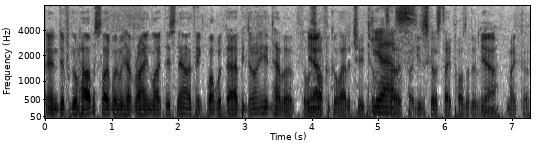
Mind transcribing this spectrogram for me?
in difficult harvests, like when we have rain like this now. I think what would Dad be doing? He'd have a philosophical attitude to it. So Yes. it's like you just got to stay positive. and Yeah. Make the.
